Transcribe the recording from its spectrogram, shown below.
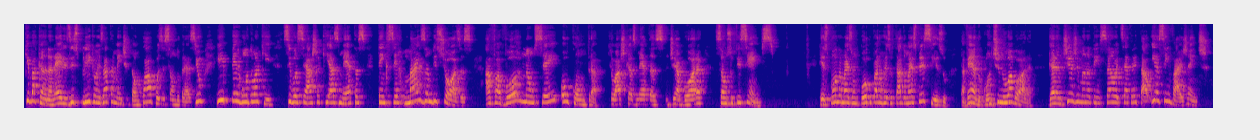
Que bacana, né? Eles explicam exatamente, então, qual a posição do Brasil e perguntam aqui se você acha que as metas têm que ser mais ambiciosas. A favor, não sei ou contra? Eu acho que as metas de agora são suficientes. Responda mais um pouco para um resultado mais preciso. Tá vendo? Continua agora. Garantias de manutenção, etc e tal. E assim vai, gente.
